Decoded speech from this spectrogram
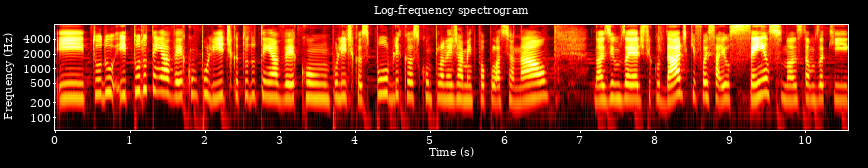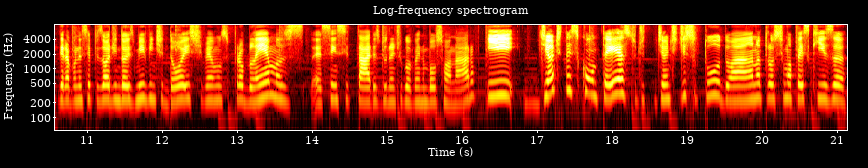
E tudo, e tudo tem a ver com política, tudo tem a ver com políticas públicas, com planejamento populacional. Nós vimos aí a dificuldade que foi sair o censo. Nós estamos aqui gravando esse episódio em 2022. Tivemos problemas é, censitários durante o governo Bolsonaro. E diante desse contexto, de, diante disso tudo, a Ana trouxe uma pesquisa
